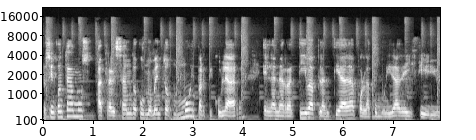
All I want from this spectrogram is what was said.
Nos encontramos atravesando un momento muy particular en la narrativa planteada por la comunidad de Ethereum.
